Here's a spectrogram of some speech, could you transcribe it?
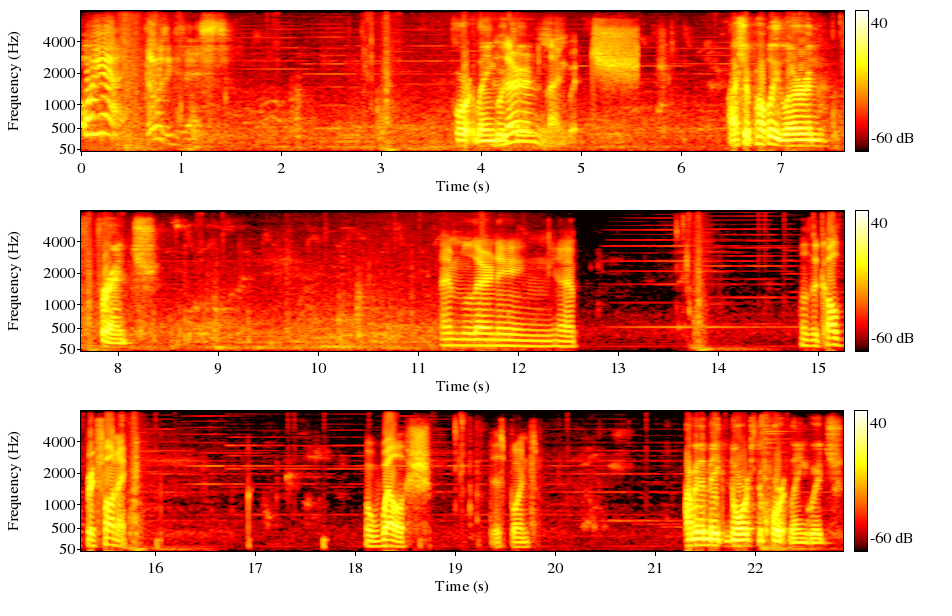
Oh yeah, those exist. Court languages. Learn language. I should probably learn French. I'm learning. Uh, what's it called? Brythonic. Or Welsh. This point. I'm gonna make Norse the court language.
